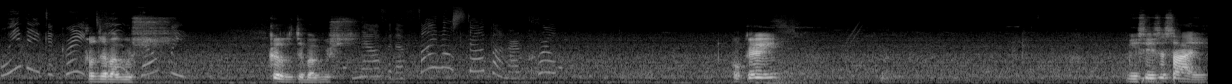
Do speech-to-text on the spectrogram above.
We make a great Kerja bagus. Kerja bagus. Now for the final stop on our crew. Oke. Misi selesai.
